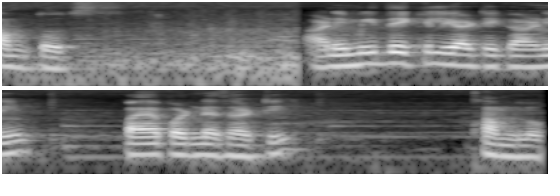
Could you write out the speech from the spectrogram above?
थांबतोच. आणि मी देखील या ठिकाणी पाया पडण्यासाठी थांबलो.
